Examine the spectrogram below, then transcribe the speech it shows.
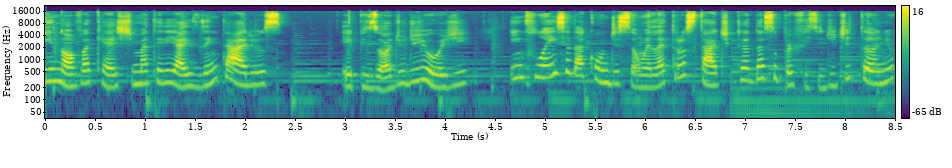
InovaCast Materiais Dentários. Episódio de hoje: Influência da condição eletrostática da superfície de titânio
